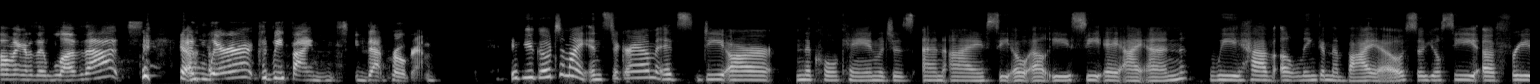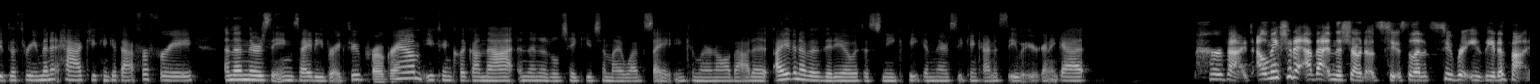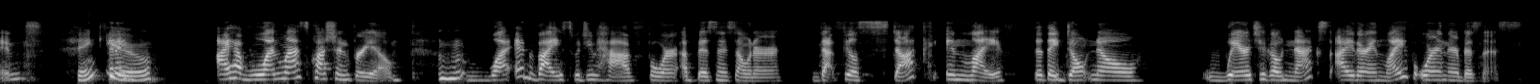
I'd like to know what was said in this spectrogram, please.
Oh my goodness, I love that. yeah. And where could we find that program? If you go to my Instagram, it's dr Nicole Cain, which is N I C O L E C A I N we have a link in the bio. So you'll see a free, the three minute hack. You can get that for free. And then there's the anxiety breakthrough program. You can click on that and then it'll take you to my website. You can learn all about it. I even have a video with a sneak peek in there so you can kind of see what you're going to get. Perfect. I'll make sure to add that in the show notes too so that it's super easy to find. Thank you. I, I, have one last question for you. Mm-hmm. What advice would you have for a business owner that feels stuck in life that they don't know where to go next, either in life or in their business?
